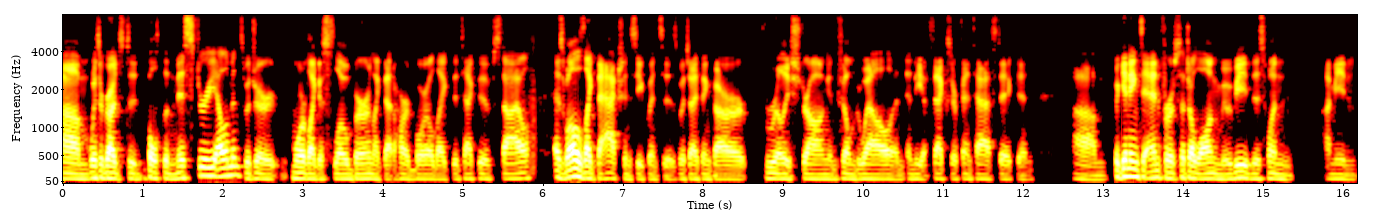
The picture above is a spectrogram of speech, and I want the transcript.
um, with regards to both the mystery elements which are more of like a slow burn like that hard boiled like detective style as well as like the action sequences which i think are really strong and filmed well and, and the effects are fantastic and um, beginning to end for such a long movie this one i mean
